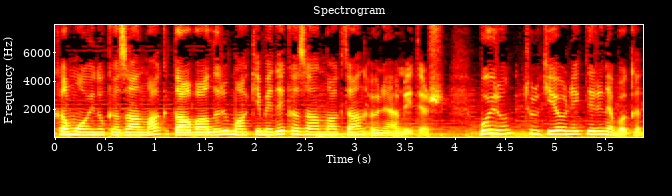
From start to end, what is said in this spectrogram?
Kamuoyunu kazanmak davaları mahkemede kazanmaktan önemlidir. Buyurun Türkiye örneklerine bakın.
